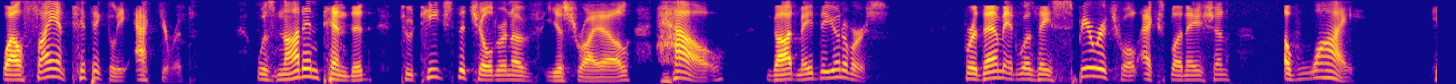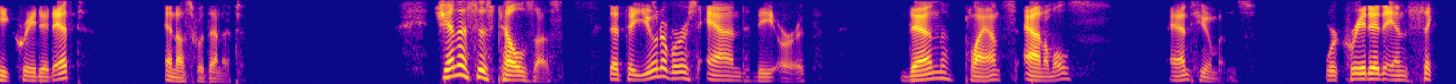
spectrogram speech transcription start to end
while scientifically accurate, was not intended to teach the children of Israel how God made the universe. For them, it was a spiritual explanation of why he created it and us within it. Genesis tells us that the universe and the earth, then plants, animals, and humans, were created in six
